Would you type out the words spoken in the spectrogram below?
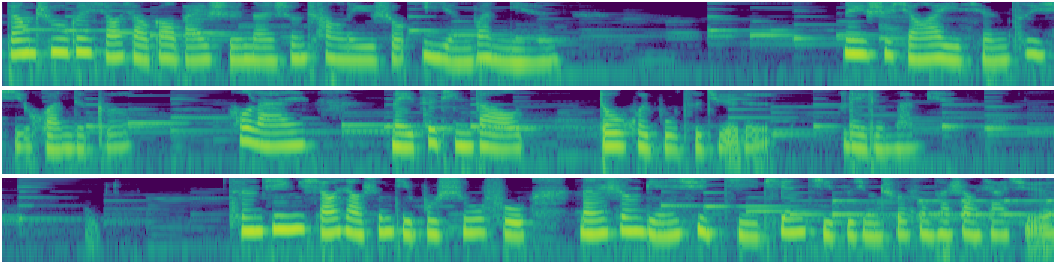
当初跟小小告白时，男生唱了一首《一眼万年》，那是小爱以前最喜欢的歌。后来每次听到。都会不自觉的泪流满面。曾经小小身体不舒服，男生连续几天骑自行车送她上下学，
